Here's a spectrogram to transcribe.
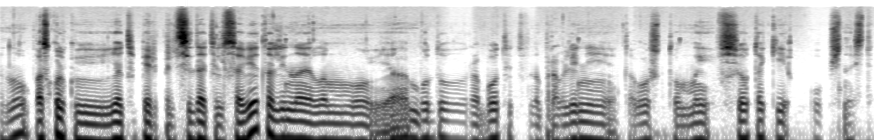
ну, поскольку я теперь председатель совета Линайлому, я буду работать в направлении того, что мы все-таки общность.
